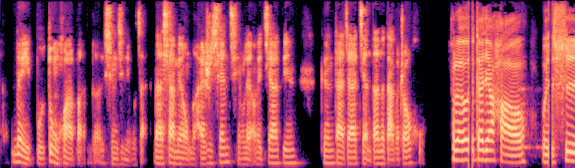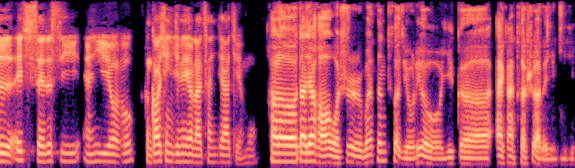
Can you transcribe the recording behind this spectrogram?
的那一部动画版的《星际牛仔》。那下面我们还是先请两位嘉宾跟大家简单的打个招呼。Hello，大家好，我是 HZC NEO，很高兴今天又来参加节目。Hello，大家好，我是文森特九六，一个爱看特摄的影迷。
